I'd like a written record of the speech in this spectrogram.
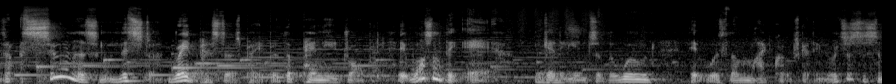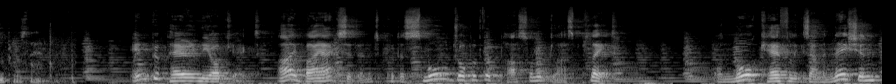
So as soon as Lister read Pasteur's paper, the penny dropped. It wasn't the air getting into the wound, it was the microbes getting there. It's just as simple as that. In preparing the object, I by accident put a small drop of the pus on a glass plate. On more careful examination,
